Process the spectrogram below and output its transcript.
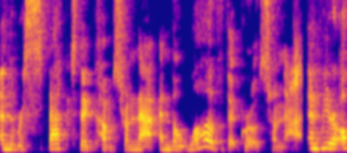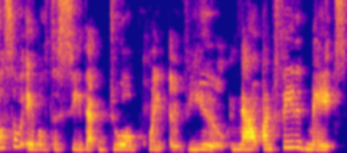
and the respect that comes from that and the love that grows from that. And we are also able to see that dual point of view. Now on Fated Mates,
